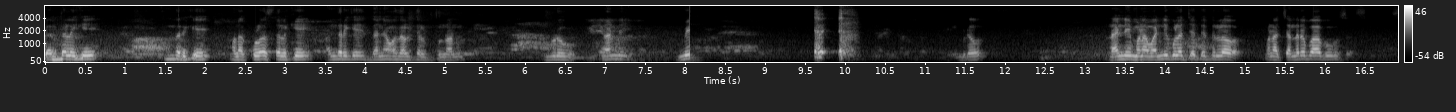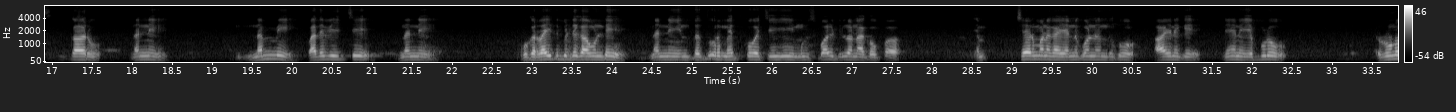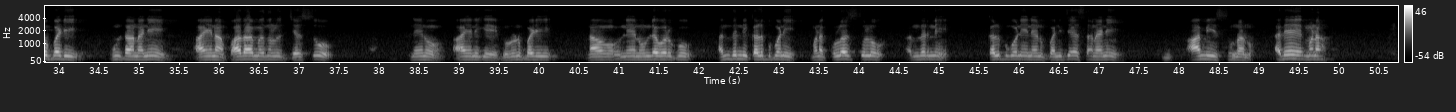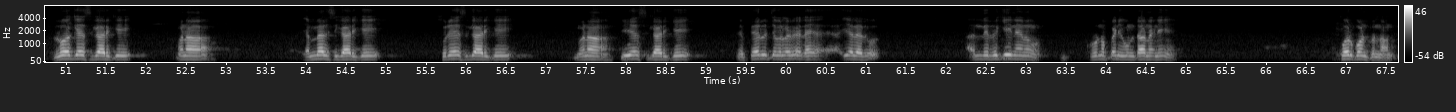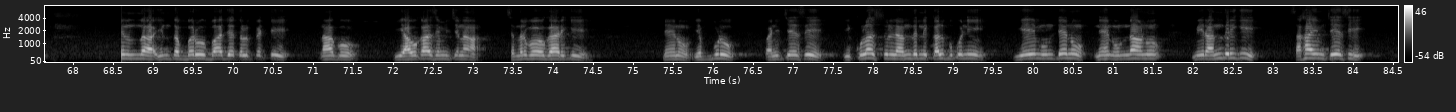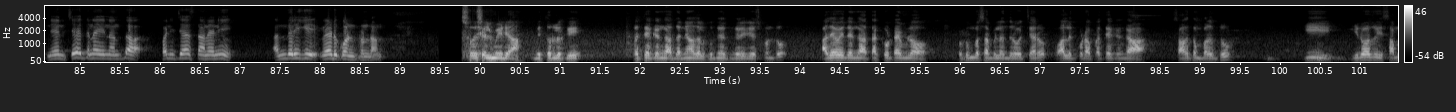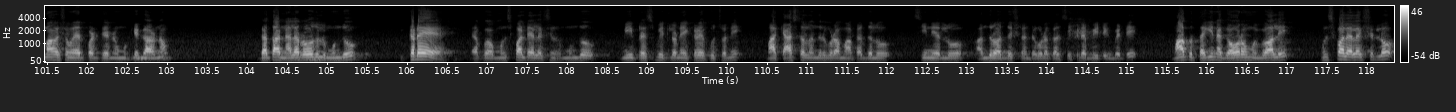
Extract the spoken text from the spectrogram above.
పెద్దలకి అందరికీ మన కులస్తులకి అందరికీ ధన్యవాదాలు తెలుపుతున్నాను. ఇప్పుడు నన్ను మీ ఇప్పుడు నన్ను మన వన్ని కుల చరిత్రలో మన చంద్రబాబు గారు నన్ను నమ్మి పదవి ఇచ్చి నన్ను ఒక రైతు బిడ్డగా ఉండి నన్ను ఇంత దూరం ఎత్తుకువచ్చి ఈ మున్సిపాలిటీలో నాకు ఒక చైర్మన్గా ఎన్నుకున్నందుకు ఆయనకి నేను ఎప్పుడూ రుణపడి ఉంటానని ఆయన పాదాభివందనలు చేస్తూ నేను ఆయనకి రుణపడి నా నేను ఉండే వరకు అందరినీ కలుపుకొని మన కులస్తులు అందరినీ కలుపుకొని నేను పనిచేస్తానని హామీ ఇస్తున్నాను. అదే మన లోకేష్ గారికి మన ఎమ్మెల్సీ గారికి సురేష్ గారికి మన పిఎస్ గారికి నేను పేర్లు చెప్పలే అయ్యలేదు. అందరికీ నేను రుణపడి ఉంటానని కోరుకుంటున్నాను. ఇంత ఇంత బరువు బాధ్యతలు పెట్టి నాకు ఈ అవకాశం ఇచ్చిన చంద్రబాబు గారికి నేను ఎప్పుడు పనిచేసి ఈ కులస్తుల్ని అందరినీ కలుపుకొని ఏముంటేను నేను ఉన్నాను. మీరందరికీ సహాయం చేసి నేను చేతనైనంత పని చేస్తానని అందరికీ వేడుకుంటున్నాను. సోషల్ మీడియా మిత్రులకి ప్రత్యేకంగా ధన్యవాదాలు కృతజ్ఞతలు తెలియజేసుకుంటూ అదేవిధంగా తక్కువ టైంలో కుటుంబ సభ్యులందరూ వచ్చారు. వాళ్ళకి కూడా ప్రత్యేకంగా స్వాగతం పలుకుతూ ఈ ఈరోజు ఈ సమావేశం ఏర్పాటు చేయడం ముఖ్య కారణం. గత నెల రోజుల ముందు ఇక్కడే ఒక మున్సిపాలిటీ ఎలక్షన్స్ ముందు మీ ప్రెస్ మీట్లోనే ఇక్కడే కూర్చొని మా క్యాస్ట్ వాళ్ళందరూ కూడా మా పెద్దలు సీనియర్లు అందరూ అధ్యక్షులంతా కూడా కలిసి ఇక్కడే మీటింగ్ పెట్టి మాకు తగిన గౌరవం ఇవ్వాలి. మున్సిపల్ ఎలక్షన్లో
